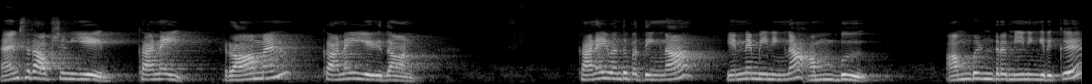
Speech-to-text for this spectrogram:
ஆன்சர் ஆப்ஷன் ஏ கனை. ராமன் கனை எழுதான் கணை வந்து பார்த்திங்கன்னா என்ன மீனிங்னா அம்பு. அம்புன்ற மீனிங் இருக்குது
